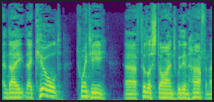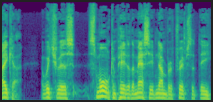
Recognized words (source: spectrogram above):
and they, they killed 20 uh, Philistines within half an acre, which was small compared to the massive number of troops that the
